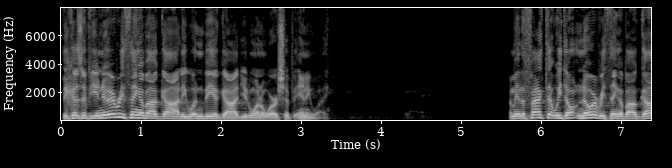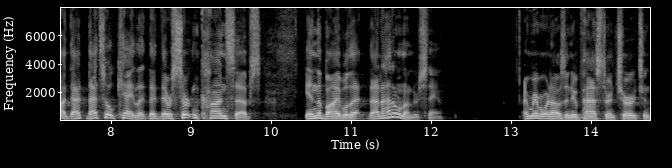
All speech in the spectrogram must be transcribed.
Because if you knew everything about God, He wouldn't be a God you'd want to worship anyway. I mean, the fact that we don't know everything about God, that, that's okay. There are certain concepts in the Bible that, that I don't understand. I remember when I was a new pastor in church, and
